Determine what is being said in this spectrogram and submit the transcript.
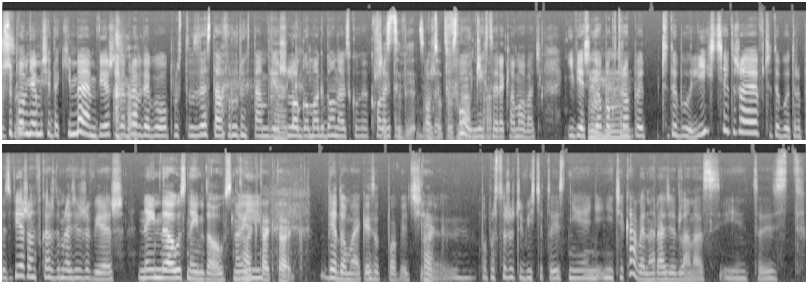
przypomniał mi się taki mem, wiesz, naprawdę było po prostu zestaw różnych tam, wiesz, Tak. logo McDonald's, Coca-Cola. i tak, wiedzą, Boże, co to tfu, nie znaczy. chcę reklamować. I wiesz, i Mhm. obok tropy, czy to były liście drzew, czy to były tropy zwierząt, w każdym razie, że wiesz, name those, name those. No tak, i tak, tak. wiadomo, jaka jest odpowiedź. Tak. E, Po prostu rzeczywiście to jest nie, nie, nieciekawe na razie dla nas i to jest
